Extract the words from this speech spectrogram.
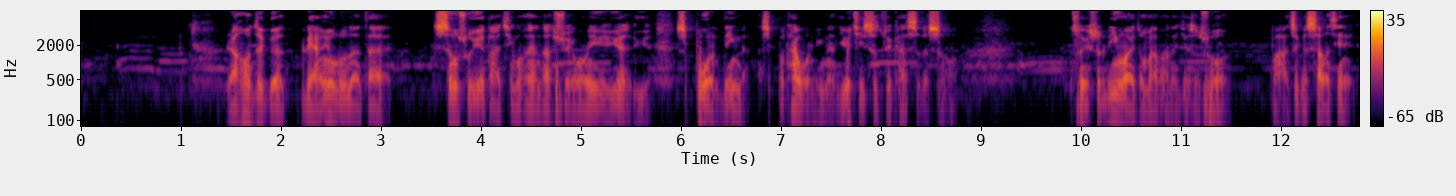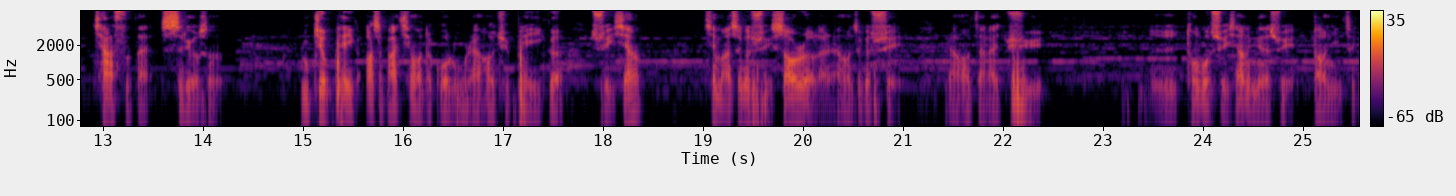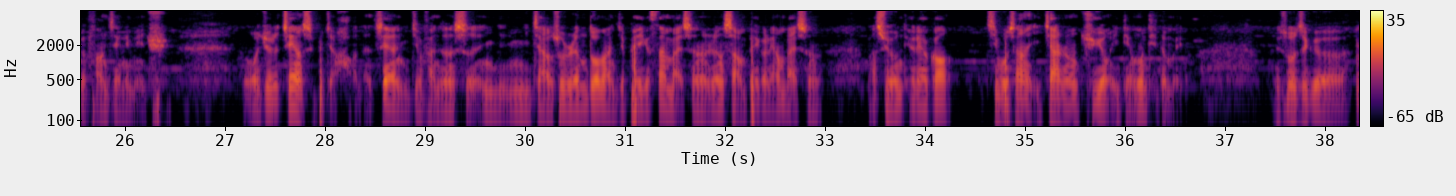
然后这个两用炉呢，在升数越大情况下，它水温越越越是不稳定的，是不太稳定的，尤其是最开始的时候。所以说，另外一种办法呢，就是说把这个上限掐死在十六升，你就配一个二十八千瓦的锅炉，然后去配一个水箱，先把这个水烧热了，然后这个水，然后再来去。呃，通过水箱里面的水到你这个房间里面去，我觉得这样是比较好的。这样你就反正是你你假如说人多嘛，你就配个三百升；人少配个两百升，把水温调调高，基本上一家人去用一点问题都没有。所以说这个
